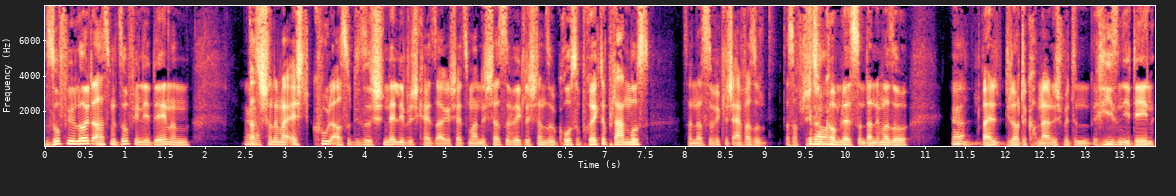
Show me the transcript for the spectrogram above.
so viele Leute hast mit so vielen Ideen und Ja. das ist schon immer echt cool, auch so diese Schnelllebigkeit, sage ich jetzt mal. Nicht, dass du wirklich dann so große Projekte planen musst, sondern dass du wirklich einfach so das auf dich Genau. zukommen lässt und dann immer so, Ja. weil die Leute kommen da nicht mit den riesen Ideen,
